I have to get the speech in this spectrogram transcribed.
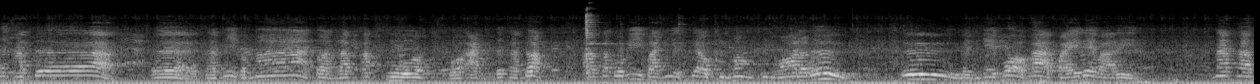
นะครับเด้อเอ่อนี้ก็มา รับครับทัวร์บ่อันนะครับเนาะอากระโบมีบัดนี้เจ้าขึ้นห้องขึ้นหอแล้วเด้อเออเป็นไงพ่อพาไปได้บาดีนะครับ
